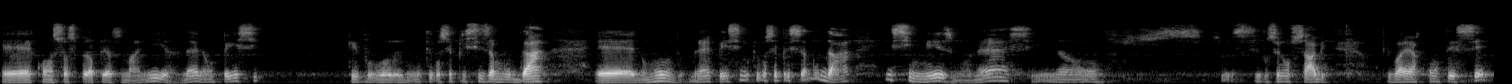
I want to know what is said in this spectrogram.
é, com as suas próprias manias, né? Não pense que, no que você precisa mudar é, no mundo, né? Pense no que você precisa mudar em si mesmo, né? Se não, se você não sabe o que vai acontecer,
